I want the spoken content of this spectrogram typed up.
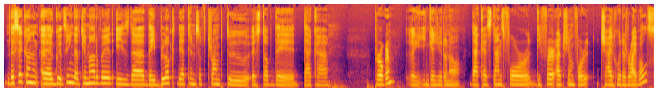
The second uh, good thing that came out of it is that they blocked the attempts of Trump to uh, stop the DACA program. Uh, in case you don't know, DACA stands for Deferred Action for Childhood Arrivals.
